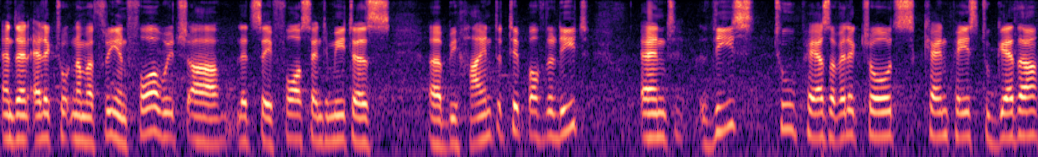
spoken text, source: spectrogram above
and then electrode number three and four, which are, let's say, four centimeters uh, behind the tip of the lead. And these two pairs of electrodes can pace together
